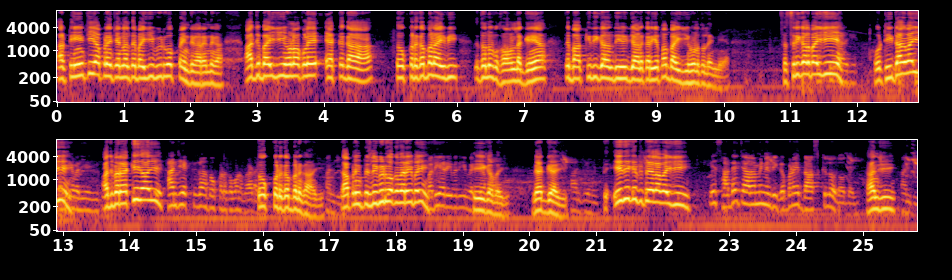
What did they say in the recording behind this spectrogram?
ਰੂਟੀਨ 'ਚ ਹੀ ਆਪਣੇ ਚੈਨਲ ਤੇ ਬਾਈ ਜੀ ਵੀਡੀਓ ਪੈਂਦੀਆਂ ਰਹਿੰਦੀਆਂ। ਅੱਜ ਬਾਈ ਜੀ ਹੁਣ ਕੋਲੇ ਇੱਕ ਗਾਂ ਤੋਕੜ ਗੱਭਣ ਆਈ ਵੀ ਤੇ ਤੁਹਾਨੂੰ ਵਿਖਾਉਣ ਲੱਗੇ ਆ। ਤੇ ਬਾਕੀ ਦੀ ਗੱਲ ਦੀ ਜਾਣਕਾਰੀ ਆਪਾਂ ਬਾਈ ਜੀ ਹੁਣ ਤੋਂ ਲੈਂਦੇ ਆ। ਸਤਿ ਸ੍ਰੀ ਅਕਾਲ ਬਾਈ ਜੀ। ਹੋਰ ਠੀਕ ਠਾਕ ਬਾਈ ਜੀ? ਅੱਜ ਫਿਰ ਇੱਕ ਹੀ ਗਾਂ ਜੀ? ਹਾਂਜੀ ਇੱਕ ਗਾਂ ਤੋਂ ਕੜਕ ਬਣ ਬੈਠਾ ਤੋਕੜ ਗੱਭਣ ਗਾਂ ਜੀ। ਤੇ ਆਪਣੀ ਪਿਛਲੀ ਵੀਡੀਓ ਕਿਵੇਂ ਰਹੀ ਬਾਈ? ਵਧੀਆ ਰਹੀ ਵਧੀਆ। ਠੀਕ ਆ ਬਾਈ ਜੀ। ਵਿਕ ਗਿਆ ਜੀ। ਤੇ ਇਹਦੀ ਕੀ ਡਿਟੇਲ ਆ ਬਾਈ ਜੀ? ਇਹ 4.5 ਮਹੀਨੇ ਦੀ ਗੱਭਣ ਹੈ 10 ਕਿਲੋ ਦੁੱਧ ਹੈ ਜੀ। ਹਾਂਜੀ। ਹਾਂਜੀ।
